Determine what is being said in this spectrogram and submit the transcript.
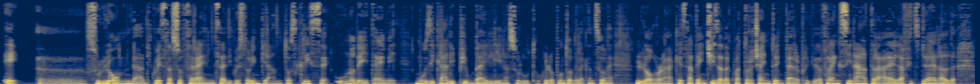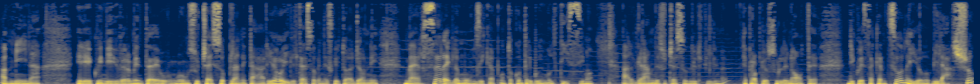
e eh, sull'onda di questa sofferenza e di questo rimpianto, scrisse uno dei temi musicali più belli in assoluto, quello appunto della canzone Laura, che è stata incisa da 400 interpreti, da Frank Sinatra a Ella Fitzgerald a Mina, e quindi veramente un, un successo planetario. Il testo venne scritto da Johnny Mercer e la musica appunto contribuì moltissimo al grande successo del film. E proprio sulle note di questa canzone io vi lascio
